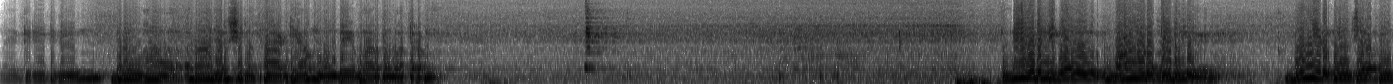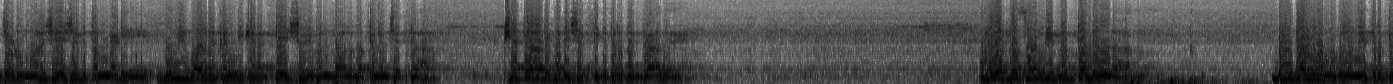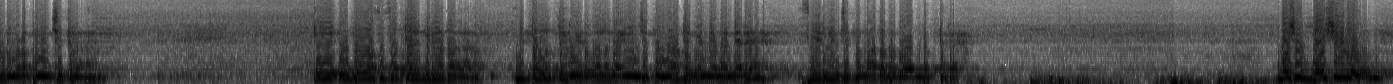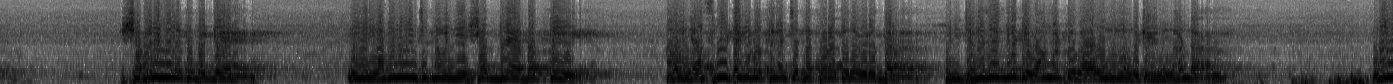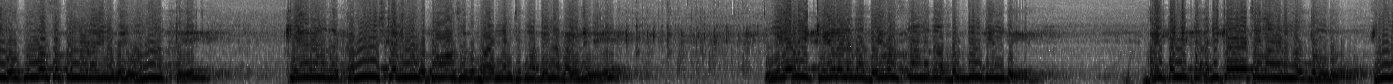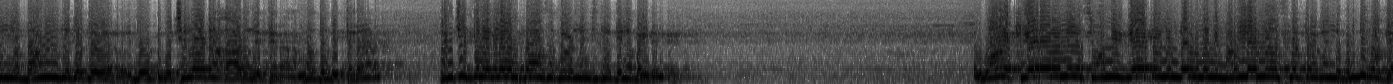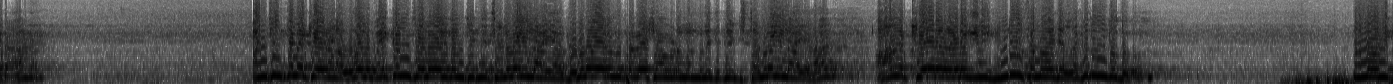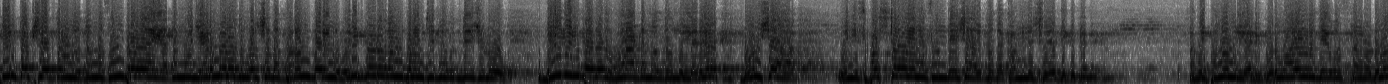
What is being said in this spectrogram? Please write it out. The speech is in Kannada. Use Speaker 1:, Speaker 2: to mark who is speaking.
Speaker 1: కిరీటినీం బ్రహ్మ రాజర్షి రత్నాఢ్యాం వందే భారతమాతరం నీరుడు నిగరు బాణుడు తెడులు భూమియుడు పుంచ పుంచోడు మాశేషకు తంగడి భూమి వార కండికి రక్తేశ్వరి పన్పోను పత్తనం చెత్త క్షేత్రాధిపతి శక్తికి తిరదగ్గాదు అయ్యప్ప స్వామి భక్త బృంద దంపతుల మగుల నేతృత్వం నడపనుంచిత ಈ ಉಪವಾಸ ಸತ್ಯಾಗ್ರಹದ ಮಿತ್ತನುತ್ತರ ಓಲಗಾಯಿ ನಂಚಿತ್ತ ಮಾತ ಗಣ್ಯ ಬಂದರೆ ಸೇರಿ ನಂಚಿತ್ತ ಮಾತ ಭಗವದ್ ಭಕ್ತರೆ. ಬಹುಶಃ ದೇಶರು ಶಬರಿಮಲದ ಬಗ್ಗೆ ಈ ಲಘುವ ನಂಚಿನ ಒಂಜಿ ಶ್ರದ್ಧೆ, ಭಕ್ತಿ, ಆ ಒಂದು ಅಸ್ಮಿತೆಗೆ ಬತ್ತಿ ನಂಚಿನ ಕೊರತದ ವಿರುದ್ಧ ಒಂದು ಜನಜಾಗೃತಿ ವಾಮಟ್ಟುಗ ಅವನು ನಂದು ಕೇಳಿದಂಡ ನಾನು ಉಪವಾಸ ಕೊಲ್ಲೋಡಾಯಿನಗಳು ನಮತ್ತು ಕೇರಳದ ಕಮ್ಯುನಿಸ್ಟರನ್ನು ಉಪವಾಸಕ್ಕೆ ಪಾಡಿನಂಚಿನ ದಿನ ಬೈದನು. ಏರಿ ಕೇರಳದ ದೇವಸ್ಥಾನದ ದುಡ್ಡು ತಿಂದು, ಐತಮಿತ್ತು ಅಧಿಕಾರ ಚಲಾವಣೆ ಮಲ್ತೊಂದು ಹಿಂದಿನ ಭಾವನದ ಜೊತೆ ಒಟ್ಟಿಗೆ ಚೆಲ್ಲಾಟ ಆಡೋದಿತ್ತರ ಮಲ್ತೊಂದಿತ್ತಾರ ಅಂಚಿತ್ತನಗಳೇ ಉಪವಾಸ ಪಾಡಿನಂಚಿನ ದಿನ ಬೈದನು. ವಾ ಕೇರಳನೇ ಸ್ವಾಮಿ ವಿವೇಕಾನಂದ ಮಂದಿ ಮರಳನ್ನ ಆಸ್ಪತ್ರೆಗೆ ಬಂದು ಬಿಡ್ದು ಹೋಗ್ತಾರ? ಅಂಚಿತ್ತನ ಕೇರಳ ಓಲ್ ವೈಕಂ ಚಳುವಳಿ ಚಿಂತನ ಚಳುವಳಿ ಲಾಯ ಗುರುವಾಯೂರಿಗೆ ಪ್ರವೇಶ ಅವಡಮನ್ ಚಳವಳಿಲಾಯ ಆ ಕೇರಳ ಇಲ್ಲಿ ಹಿಂದೂ ಸಮಾಜ ಲಗದುಂದುದು. ತಮ್ಮ ಒಂದು ತೀರ್ಥಕ್ಷೇತ್ರವನ್ನು, ತಮ್ಮ ಸಂಪ್ರದಾಯ, ತಮ್ಮ ಒಂದು ಎರಡ್ಮೂರು ವರ್ಷದ ಪರಂಪರೆಯನ್ನು ಒರಿಪೋಡುವಂಚಿನ ಉದ್ದೇಶಗಳು ಬೀದಿಗೆ ಬದದ ಹೋರಾಟ ಮಲ್ತೊಂದಿಲ್ಲರೆ ಬಹುಶಃ ಒಂದು ಸ್ಪಷ್ಟವಾದ ಸಂದೇಶ ಅಲ್ಪದ ಕಮ್ಯುನಿಸ್ಟ್ ದಿಗ್ಗಿದೆ ಅದು ಪನವಿಲ್ಲರು ಗುರುವಾಯೂರು ದೇವಸ್ಥಾನಡು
